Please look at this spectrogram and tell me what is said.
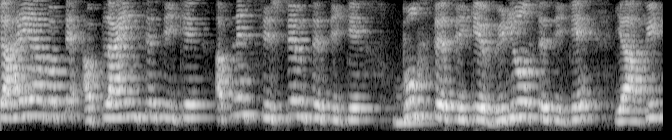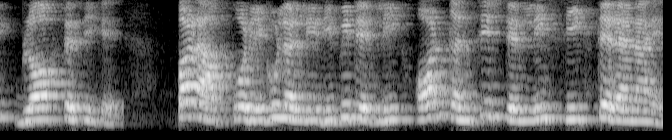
चाहे आप अपने अपलाइन से सीखे, अपने सिस्टम से सीखे बुक से सीखे, वीडियो से सीखे, या फिर ब्लॉग से सीखे। पर आपको रेगुलरली रिपीटेडली और कंसिस्टेंटली सीखते रहना है।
